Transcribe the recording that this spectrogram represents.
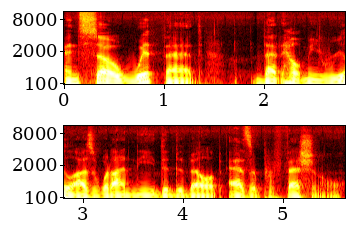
and so with that that helped me realize what i need to develop as a professional.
